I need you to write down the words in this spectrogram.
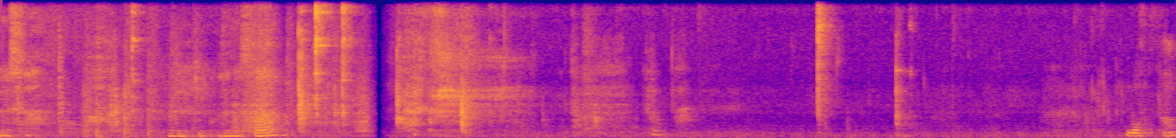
고생했어. 우리 애기 고생했어 뭐? 어?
